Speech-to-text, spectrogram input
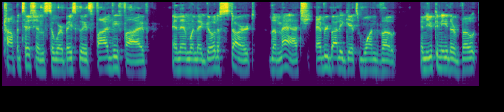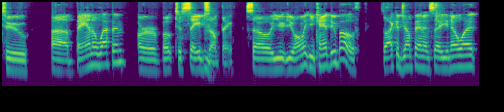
competitions to where basically it's five v five, and then when they go to start the match, everybody gets one vote, and you can either vote to uh, ban a weapon or vote to save something. So you you only you can't do both. So I could jump in and say, you know what,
